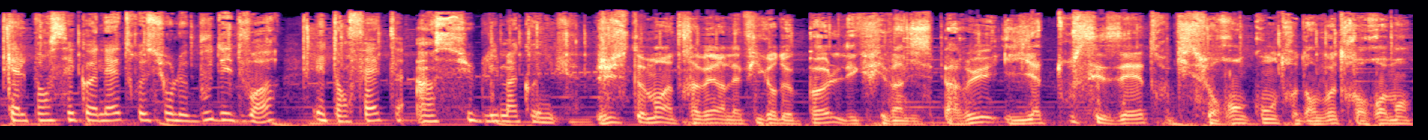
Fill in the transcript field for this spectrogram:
qu'elle pensait connaître sur le bout des doigts, est en fait un sublime inconnu. Justement, à travers la figure de Paul, l'écrivain disparu, il y a tous ces êtres qui se rencontrent dans votre roman.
